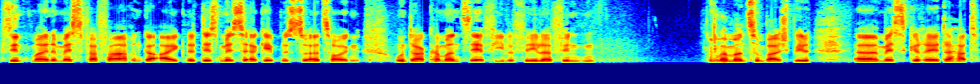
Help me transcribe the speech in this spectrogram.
Sind meine Messverfahren geeignet, das Messergebnis zu erzeugen? Und da kann man sehr viele Fehler finden. Wenn man zum Beispiel äh, Messgeräte hat,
